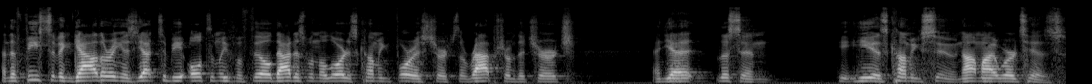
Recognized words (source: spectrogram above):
And the feast of ingathering is yet to be ultimately fulfilled. That is when the Lord is coming for his church, the rapture of the church. And yet, listen, he, he is coming soon. Not my words, his.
